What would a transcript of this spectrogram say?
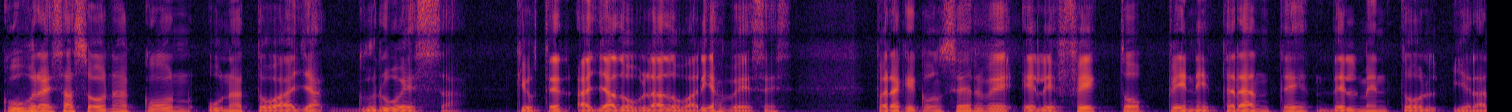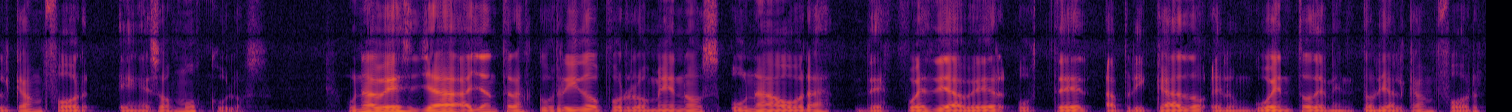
cubra esa zona con una toalla gruesa que usted haya doblado varias veces para que conserve el efecto penetrante del mentol y el alcanfor en esos músculos. Una vez ya hayan transcurrido por lo menos una hora después de haber usted aplicado el ungüento de mentol y alcanfor,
